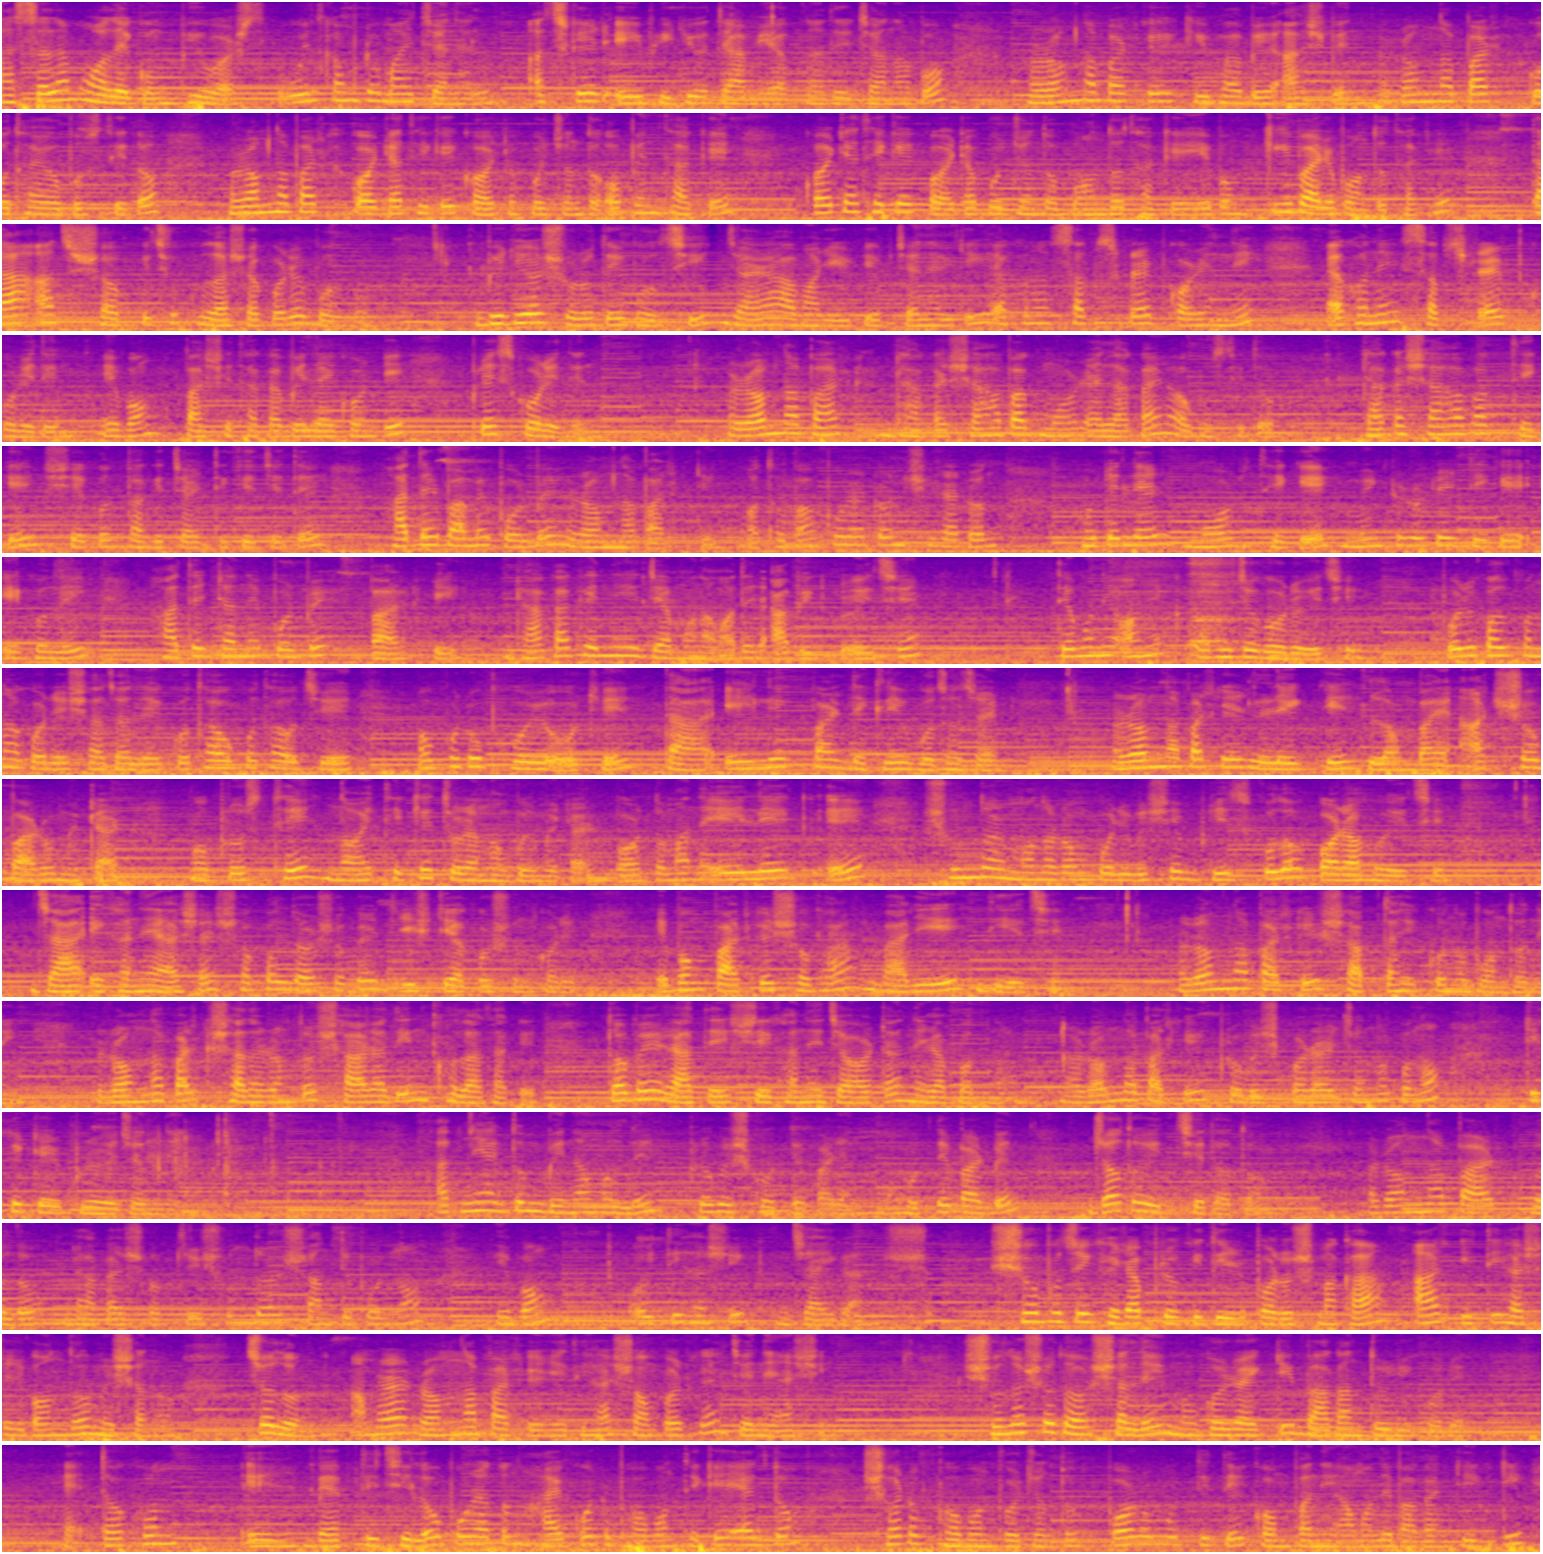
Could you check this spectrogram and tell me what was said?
আসসালামু আলাইকুম viewers, welcome to my channel. আজকের এই ভিডিওতে আমি আপনাদের জানাব রমনা পার্কে কীভাবে আসবেন, রমনা পার্ক কোথায় অবস্থিত, রমনা পার্ক কয়টা থেকে কয়টা পর্যন্ত ওপেন থাকে, কয়টা থেকে কয়টা পর্যন্ত বন্ধ থাকে এবং কী বারে বন্ধ থাকে, তা আজ সব কিছু খোলাসা করে বলব। ভিডিওর শুরুতেই বলছি, যারা আমার ইউটিউব চ্যানেলটি এখনও সাবস্ক্রাইব করেননি, এখনই সাবস্ক্রাইব করে দিন এবং পাশে থাকা বেল আইকনটি প্রেস করে দিন। রমনা পার্ক ঢাকার শাহবাগ মোড় এলাকায় অবস্থিত। ঢাকা শাহবাগ থেকে সেগুন বাগিচার দিকে যেতে হাতের বামে পড়বে রমনা পার্কটি অথবা পুরাতন সিরাটন হোটেলের মোড় থেকে মিন্টু রোডের দিকে এগোলেই হাতের ডানে পড়বে পার্কটি। ঢাকাকে নিয়ে যেমন আমাদের আবেগ রয়েছে, তেমনি অনেক অভিযোগও রয়েছে। পরিকল্পনা করে সাজালে কোথাও কোথাও যে অপরূপ হয়ে ওঠে তা এই লেক পার দেখলেই বোঝা যায়। রমনা পার্কের লেকটি লম্বায় আটশো বারো মিটার ও প্রস্থে নয় থেকে চুরানব্বই মিটার। বর্তমানে এই লেক এ সুন্দর মনোরম পরিবেশে ব্রিজগুলো করা হয়েছে, যা এখানে আসায় সকল দর্শকের দৃষ্টি আকর্ষণ করে এবং পার্কের শোভা বাড়িয়ে দিয়েছে। রমনা পার্কের সাপ্তাহিক কোনো বন্ধ নেই। রমনা পার্ক সাধারণত সারাদিন খোলা থাকে, তবে রাতে সেখানে যাওয়াটা নিরাপদ নয়। রমনা পার্কে প্রবেশ করার জন্য কোনো টিকিটের প্রয়োজন নেই। আপনি একদম বিনামূল্যে প্রবেশ করতে পারেন। ঘুরতে পারবেন যত ইচ্ছে তত। রমনা পার্ক হলো ঢাকার সবচেয়ে সুন্দর, শান্তিপূর্ণ এবং ঐতিহাসিক জায়গা। সবুজে ঘেরা প্রকৃতির পরশমাখা আর ইতিহাসের গন্ধ মেশানো। চলুন, আমরা রমনা পার্কের ইতিহাস সম্পর্কে জেনে আসি। ষোলোশো দশ সালে মুঘলরা একটি বাগান তৈরি করে। তখন এর ব্যাপ্তি ছিল পুরাতন হাইকোর্ট ভবন থেকে একদম সড়ক ভবন পর্যন্ত। পরবর্তীতে কোম্পানি আমলে বাগানটি একটি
